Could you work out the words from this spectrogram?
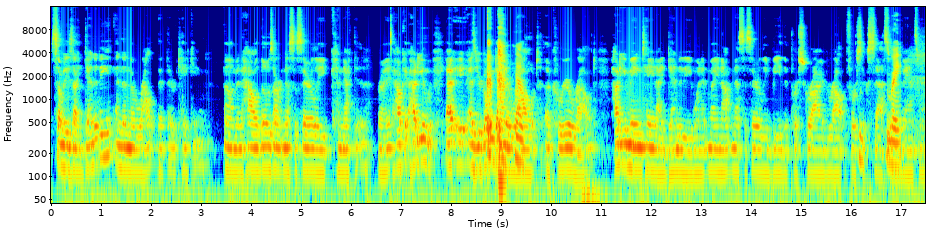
somebody's identity and then the route that they're taking. Um, and how those aren't necessarily connected, right? How, can how do you, as you're going down a route, a career route, how do you maintain identity when it may not necessarily be the prescribed route for success or right. advancement?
